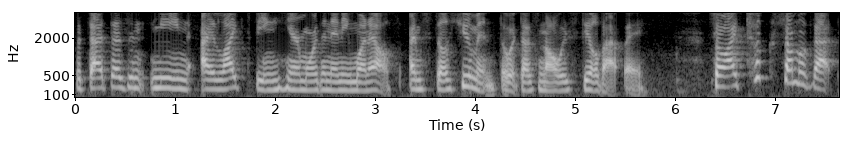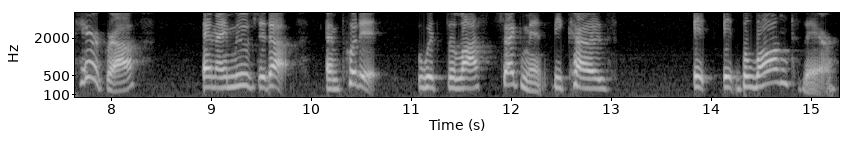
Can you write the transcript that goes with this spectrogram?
but that doesn't mean I liked being here more than anyone else. I'm still human, though it doesn't always feel that way. So I took some of that paragraph and I moved it up and put it with the last segment because it it belonged there.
